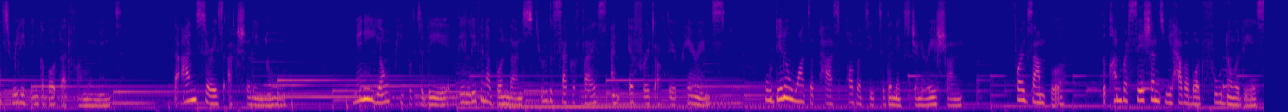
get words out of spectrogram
Let's really think about that for a moment. The answer is actually no. Many young people today, they live in abundance through the sacrifice and effort of their parents who didn't want to pass poverty to the next generation. For example, the conversations we have about food nowadays,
